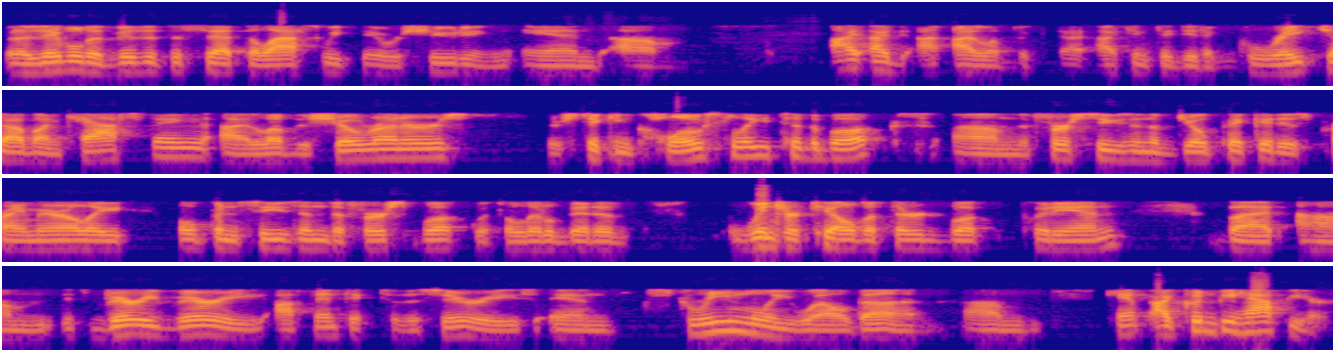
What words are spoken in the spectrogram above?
but I was able to visit the set the last week they were shooting, and um, I, I I love the. I think they did a great job on casting. I love the showrunners. They're sticking closely to the books. Um, the first season of Joe Pickett is primarily open season, the first book with a little bit of Winter Kill, the third book put in. But um, it's very, very authentic to the series and extremely well done. Um, can't I couldn't be happier.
